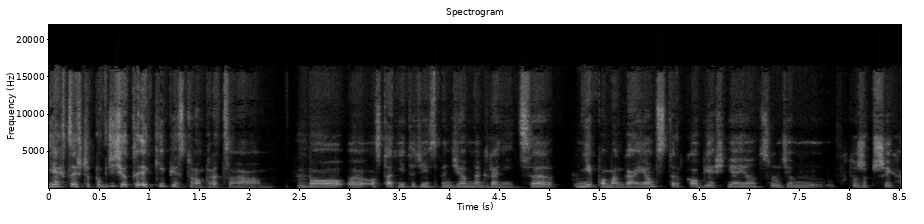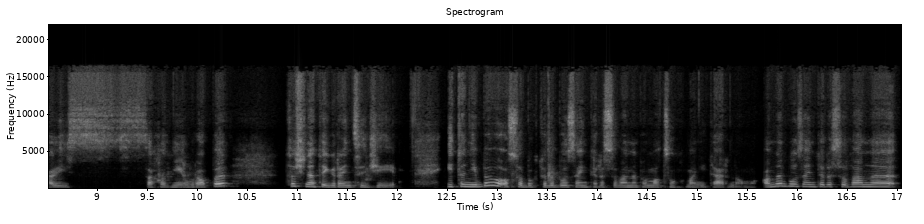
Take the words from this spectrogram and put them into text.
Ja chcę jeszcze powiedzieć o tej ekipie, z którą pracowałam, bo e, ostatni tydzień spędziłam na granicy, nie pomagając, tylko objaśniając ludziom, którzy przyjechali z zachodniej Europy, co się na tej granicy dzieje. I to nie były osoby, które były zainteresowane pomocą humanitarną. One były zainteresowane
